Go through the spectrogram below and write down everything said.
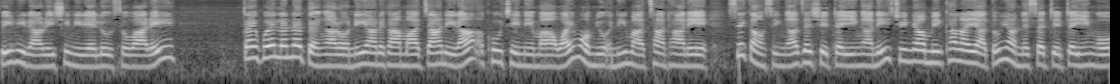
ပေးနေတာတွေရှိနေတယ်လို့ဆိုပါတယ် တိုက်ပွဲလက်နက်တန်ကတော့နေရာတကာမှာကြားနေတာအခုချိန်နေမှာဝိုင်းမော်မျိုးအနီးမှာချထားတဲ့စစ်ကောင်စီ58တရင်ကနေရွှေညောင်မင်းခလာရ321တရင်ကို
